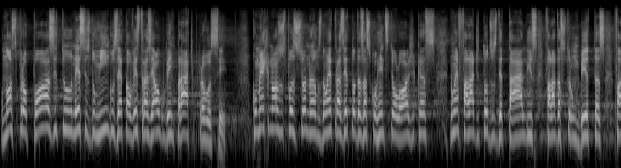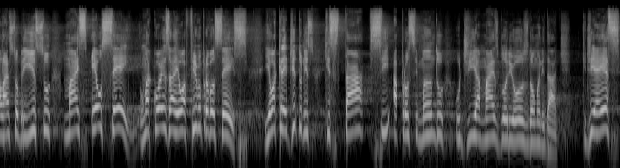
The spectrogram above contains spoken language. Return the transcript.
O nosso propósito nesses domingos é talvez trazer algo bem prático para você. Como é que nós nos posicionamos? Não é trazer todas as correntes teológicas, não é falar de todos os detalhes, falar das trombetas, falar sobre isso, mas eu sei, uma coisa eu afirmo para vocês, e eu acredito nisso, que está se aproximando o dia mais glorioso da humanidade. Que dia é esse?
